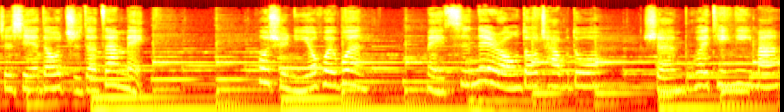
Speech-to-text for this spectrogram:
这些都值得赞美。或许你又会问，每次内容都差不多，神不会听腻吗？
